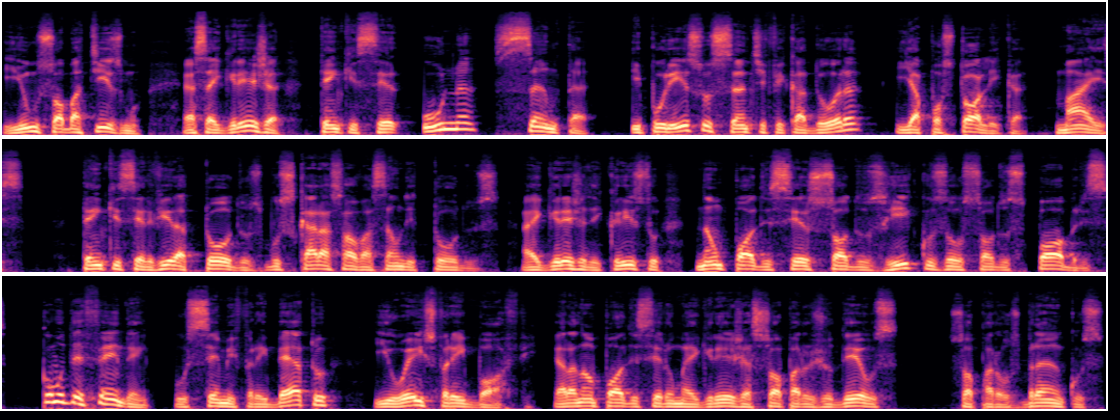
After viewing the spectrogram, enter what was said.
e um só batismo. Essa igreja tem que ser una, santa, e por isso santificadora e apostólica. Mas tem que servir a todos, buscar a salvação de todos. A igreja de Cristo não pode ser só dos ricos ou só dos pobres, como defendem o semi-frei Beto e o ex-frei Boff. Ela não pode ser uma igreja só para os judeus, só para os brancos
